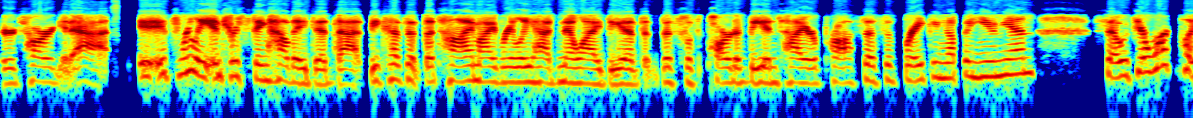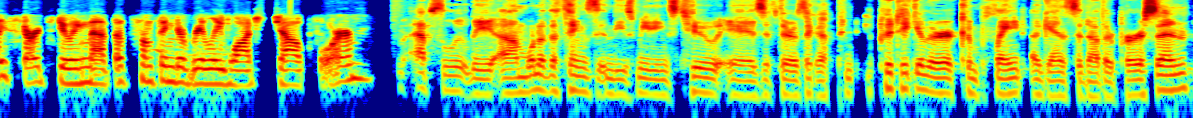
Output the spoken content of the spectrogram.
their target at. It's really interesting how they did that because at the time I really had no idea that this was part of the entire process of breaking up a union. So if your workplace starts doing that, that's something to really watch out for. Absolutely. Um, one of the things in these meetings too is if there's like a p- particular complaint against another person,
